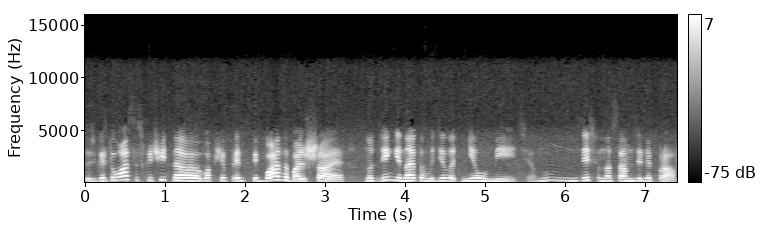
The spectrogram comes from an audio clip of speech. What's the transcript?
То есть, говорит, у вас исключительно вообще, в принципе, база большая, но деньги на этом вы делать не умеете. Ну, здесь он на самом деле прав.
